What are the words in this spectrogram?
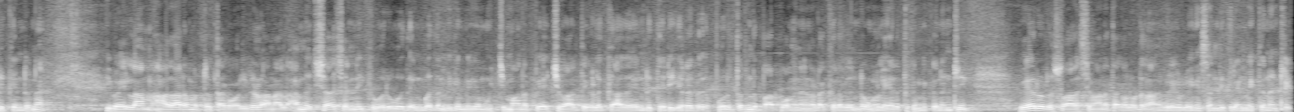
இருக்கின்றன. இவையெல்லாம் ஆதாரமற்ற தகவல்கள். ஆனால் அமித்ஷா சென்னைக்கு வருவது என்பது மிக மிக முக்கியமான பேச்சுவார்த்தைகளுக்காக என்று தெரிகிறது. பொறுத்திருந்து பார்ப்போம் என்ன நடக்கிறது என்று. உங்கள் நேரத்துக்கு மிக்க நன்றி. வேறொரு சுவாரஸ்யமான தகவலோடு நான் விரைவில் இங்கே சந்திக்கிறேன். மிக்க நன்றி.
